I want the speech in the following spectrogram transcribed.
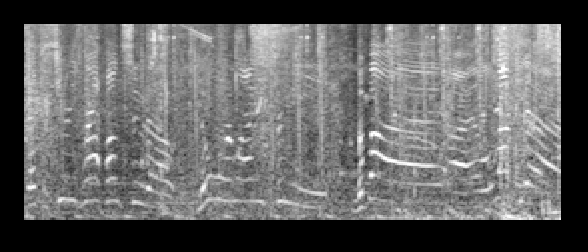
that's a series wrap on Pseudo. No more lines for me. Bye bye. I love ya.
